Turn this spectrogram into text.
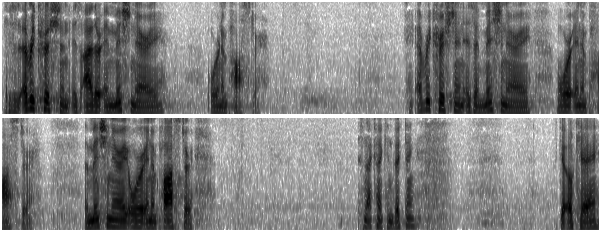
He says, Every Christian is either a missionary or an impostor. Okay, every Christian is a missionary or an impostor. A missionary or an impostor. Isn't that kind of convicting? Go, okay,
